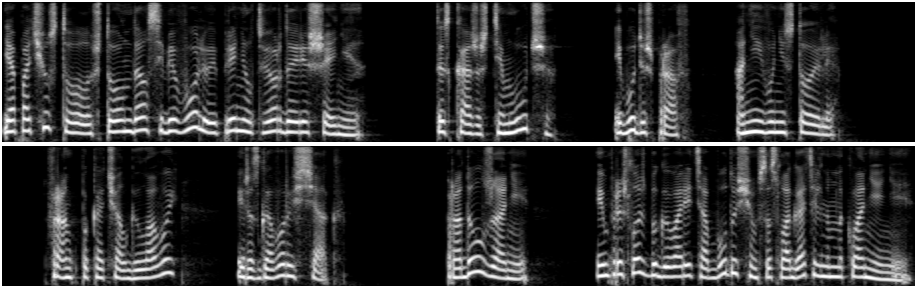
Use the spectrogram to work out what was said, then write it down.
Я почувствовала, что он дал себе волю и принял твердое решение. Ты скажешь, тем лучше, и будешь прав. Они его не стоили. Франк покачал головой — и разговор иссяк. Продолжи они, им пришлось бы говорить о будущем в сослагательном наклонении.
